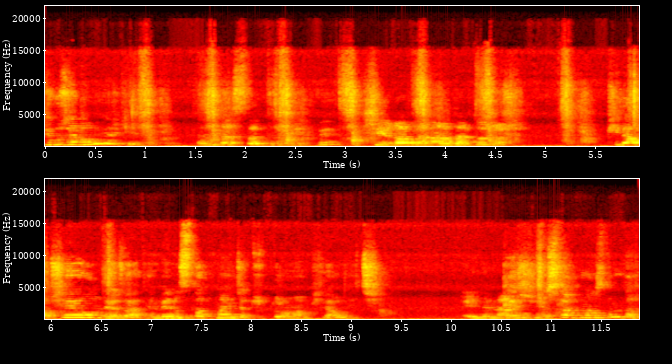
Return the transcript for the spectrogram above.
Bir güzel oluyor ki. Ben de ıslatırım bir. Çiğ kavrana kadar durur. Pilav şey olmuyor zaten. Ben ıslatmayınca tutturamam pilavı hiç. Elinden Ben aşıyor. ıslatmazdım da.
